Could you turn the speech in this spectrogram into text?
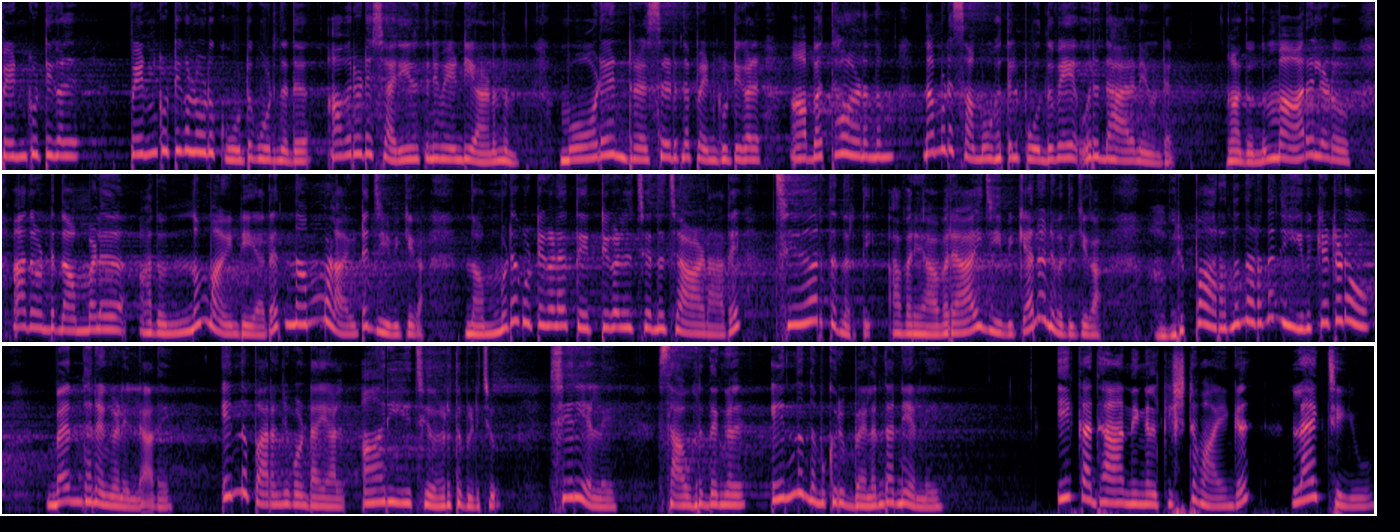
പെൺകുട്ടികൾ പെൺകുട്ടികളോട് കൂട്ടുകൂടുന്നത് അവരുടെ ശരീരത്തിന് വേണ്ടിയാണെന്നും മോഡേൺ ഡ്രസ്സ് ഇടുന്ന പെൺകുട്ടികൾ അബദ്ധമാണെന്നും നമ്മുടെ സമൂഹത്തിൽ പൊതുവേ ഒരു ധാരണയുണ്ട്. അതൊന്നും മാറില്ലടോ. അതുകൊണ്ട് നമ്മൾ അതൊന്നും മൈൻഡ് ചെയ്യാതെ നമ്മളായിട്ട് ജീവിക്കുക. നമ്മുടെ കുട്ടികളെ തെറ്റുകളിൽ ചെന്ന് ചാടാതെ ചേർത്ത് നിർത്തി അവരെ അവരായി ജീവിക്കാൻ അനുവദിക്കുക. അവർ പറന്ന് നടന്ന് ജീവിക്കട്ടടോ. ബന്ധനങ്ങളില്ലാതെ. എന്ന് പറഞ്ഞുകൊണ്ട് അയാൾ ആര്യയെ ചേർത്ത് പിടിച്ചു. ശരിയല്ലേ? സൗഹൃദങ്ങൾ എന്നും നമുക്കൊരു ബലം തന്നെയല്ലേ? ഈ കഥ നിങ്ങൾക്കിഷ്ടമായെങ്കിൽ ലൈക്ക് ചെയ്യൂ.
